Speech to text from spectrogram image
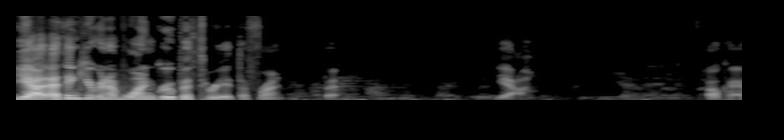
Yeah, I think you're going to have one group of three at the front. Okay.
